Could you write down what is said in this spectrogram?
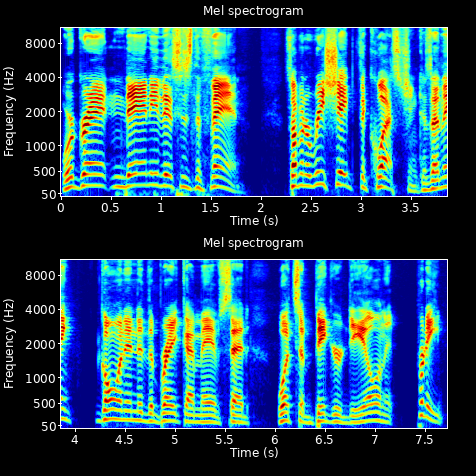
We're Grant and Danny. This is the fan. So I'm going to reshape the question because I think going into the break, I may have said, "What's a bigger deal?" and it pretty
